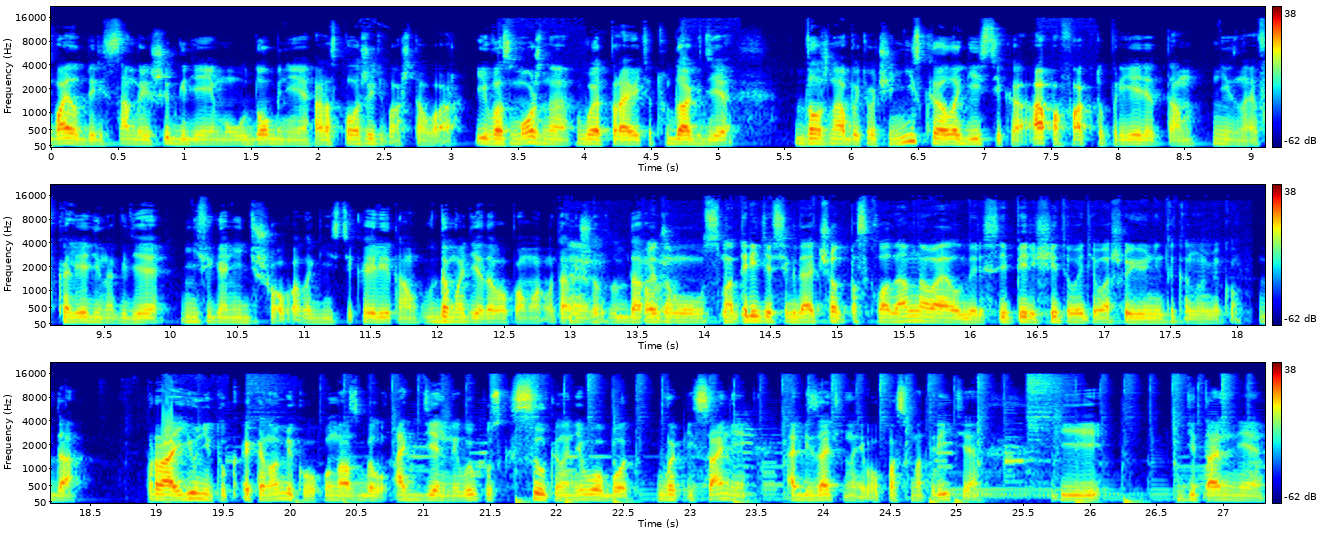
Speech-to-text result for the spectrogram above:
Wildberries сам решит, где ему удобнее расположить ваш товар. И, возможно, вы отправите туда, где должна быть очень низкая логистика, а по факту приедет там, не знаю, в Каледино, где нифига не дешевая логистика, или там в Домодедово, по-моему, там да, еще дороже. Поэтому смотрите всегда отчет по складам на Wildberries и пересчитывайте вашу юнит-экономику. Да, про Unituc экономику у нас был отдельный выпуск, ссылка на него будет в описании, обязательно его посмотрите и детальнее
